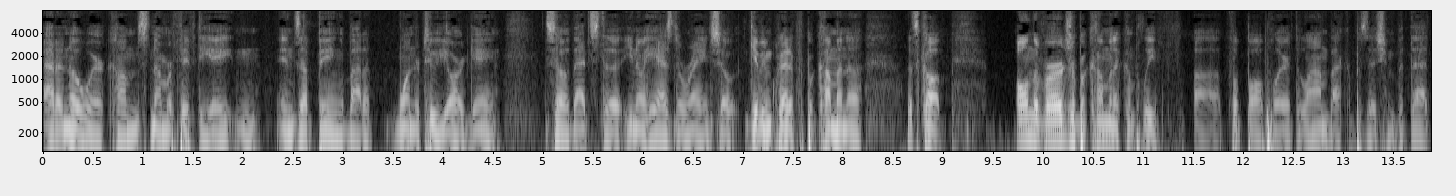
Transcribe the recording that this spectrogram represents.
out of nowhere comes number 58 and ends up being about a one or two yard gain. So that's the you know he has the range. So give him credit for becoming a let's call it on the verge of becoming a complete uh, football player at the linebacker position. But that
